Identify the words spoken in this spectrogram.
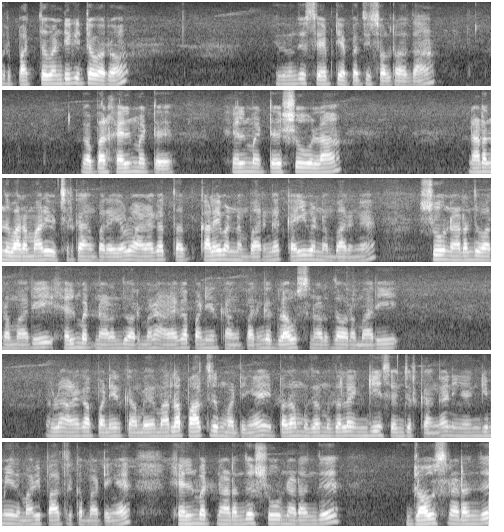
ஒரு பத்து வண்டிக்கிட்ட வரும். இது வந்து சேஃப்டியை பற்றி சொல்கிறது தான் அப்புறம் ஹெல்மெட்டு. ஹெல்மெட்டு ஷூலாம் நடந்து வர மாதிரி வச்சுருக்காங்க பாருங்கள் எவ்வளோ அழகாக த கலைவண்ணம் பாருங்கள் கைவண்ணம் பாருங்கள் ஷூ நடந்து வர மாதிரி ஹெல்மெட் நடந்து வர மாதிரி அழகாக பண்ணியிருக்காங்க பாருங்கள் க்ளவுஸ் நடந்து வர மாதிரி எவ்வளோ அழகாக பண்ணியிருக்காங்க இது மாதிரிலாம் பார்த்துருக்க மாட்டிங்க. இப்போ தான் முதல் முதல்ல இங்கேயும் செஞ்சுருக்காங்க. நீங்கள் எங்கேயுமே இது மாதிரி பார்த்துருக்க மாட்டிங்க. ஹெல்மெட் நடந்து ஷூ நடந்து க்ளவுஸ் நடந்து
